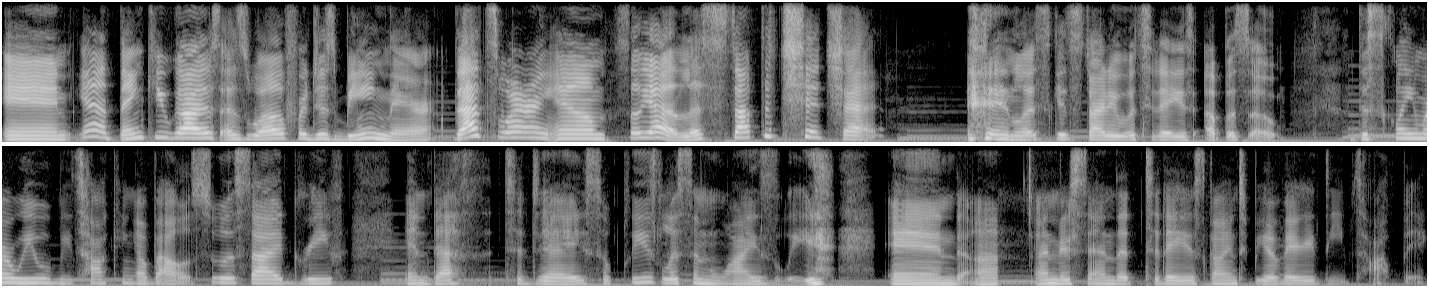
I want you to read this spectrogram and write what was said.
And yeah, thank you guys as well for just being there. That's where I am. So, yeah, let's stop the chit chat and let's get started with today's episode. Disclaimer we will be talking about suicide, grief, and death today. So please listen wisely and um, understand that today is going to be a very deep topic.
